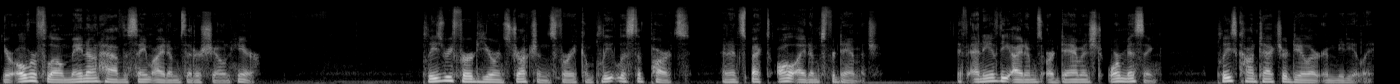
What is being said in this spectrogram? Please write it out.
Your overflow may not have the same items that are shown here. Please refer to your instructions for a complete list of parts and inspect all items for damage. If any of the items are damaged or missing, please contact your dealer immediately.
